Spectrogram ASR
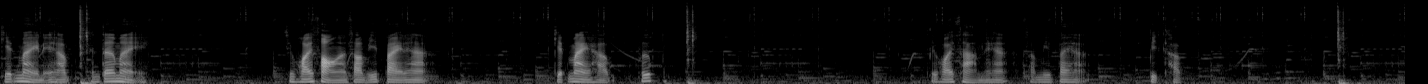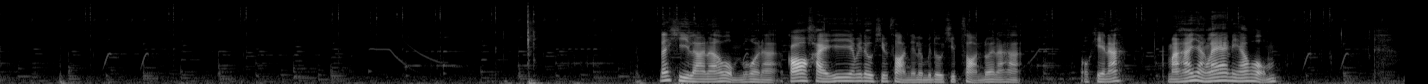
เกตใหม่นะครับ enter ใหม่ชิงพอยต์สองอะซับมิดไปนะฮะเกตใหม่ครับปึ๊บชิงพอยต์สามนะฮะซับมิดไปฮะปิดครับได้คีย์แล้วนะครับผมทุกคนฮะก็ใครที่ยังไม่ดูคลิปสอนอย่าลืมไปดูคลิปสอนด้วยนะฮะ โอเคนะ มาฮะอย่างแรกนี่ครับผมไป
